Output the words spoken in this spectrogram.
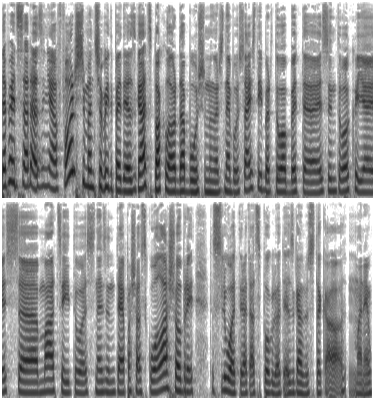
Tāpēc tādā ziņā forši man šobrīd pēdējais gads, bakalaura dabūšana, man vairs nebūs saistība ar to, bet uh, es zinu to, ka, ja es uh, mācītos, nezinu, tajā pašā skolā šobrīd, tas ļoti ir tāds spoguļoties gan uz kā maniem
